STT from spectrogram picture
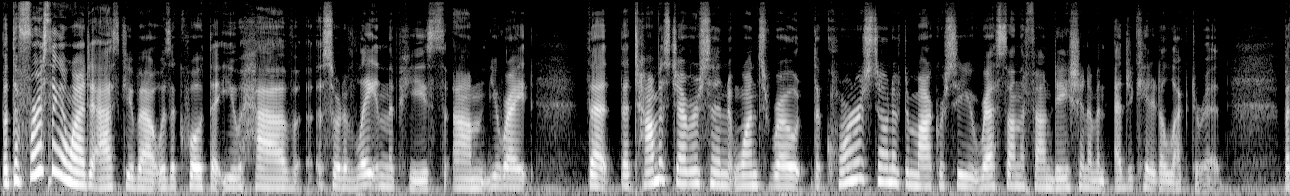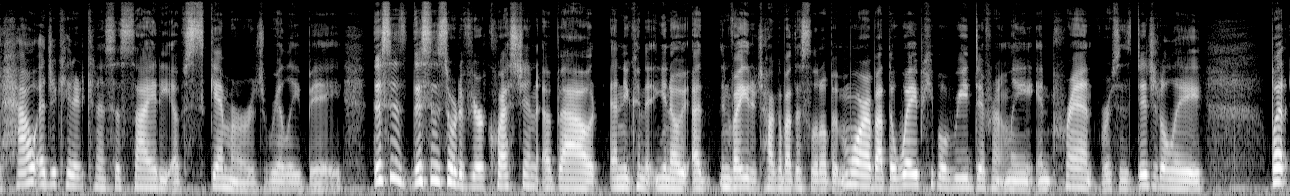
But the first thing I wanted to ask you about was a quote that you have uh, sort of late in the piece. Um, you write that, that Thomas Jefferson once wrote, The cornerstone of democracy rests on the foundation of an educated electorate. But how educated can a society of skimmers really be? This is this is sort of your question about, and you can you know I invite you to talk about this a little bit more about the way people read differently in print versus digitally. But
